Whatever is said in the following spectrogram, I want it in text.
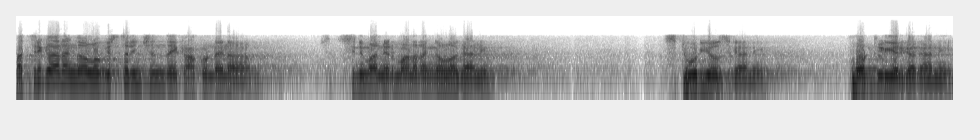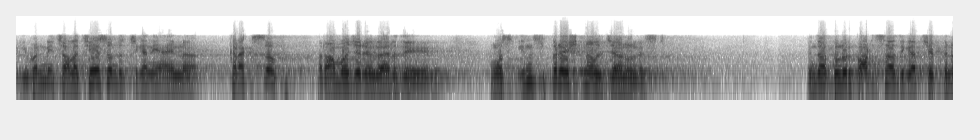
పత్రికా రంగంలో విస్తరించిందే కాకుండా సినిమా నిర్మాణ రంగంలో కానీ స్టూడియోస్ కానీ హోటలియర్గా కానీ ఇవన్నీ చాలా చేసి ఉండొచ్చు కానీ ఆయన క్రక్స్ ఆఫ్ రామోజరావు గారిది మోస్ట్ ఇన్స్పిరేషనల్ జర్నలిస్ట్. ఇందాక కుల్లూరు పార్థసారథి గారు చెప్పిన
